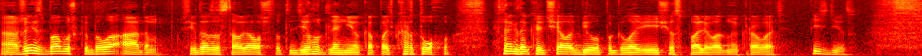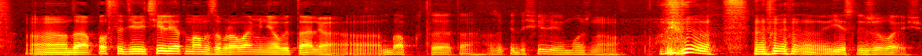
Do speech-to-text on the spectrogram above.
А жизнь с бабушкой была адом. Всегда заставляла что-то делать для нее, копать картоху. Иногда кричала, била по голове, еще спали в одной кровати. Пиздец. А, да, после 9 лет мама забрала меня в Италию. А, бабку-то это за педофилию можно если жива еще.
